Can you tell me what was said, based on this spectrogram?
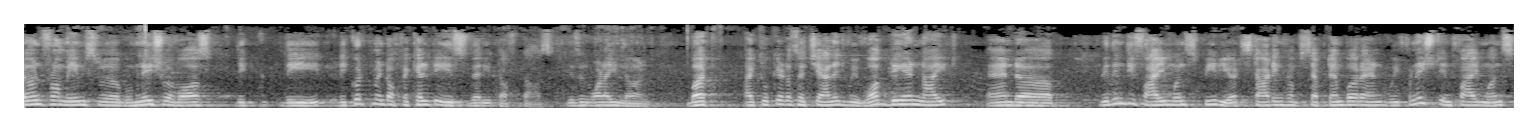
learned from AIIMS uh, was the, the recruitment of faculty is very tough task this is what i learned but I took it as a challenge. We worked day and night, and uh, within the five months period, starting from September, and we finished in five months.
